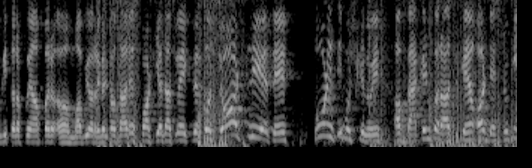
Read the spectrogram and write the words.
की तरफ़ को यहाँ पर मवी और रेगल्टो सारे स्पॉट किया जा चुका है। एक प्लेयर को शॉट्स लिए थे। थोड़ी सी मुश्किल हुई। अब बैकएंड पर आ चुके हैं और डेस्ट्रो की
